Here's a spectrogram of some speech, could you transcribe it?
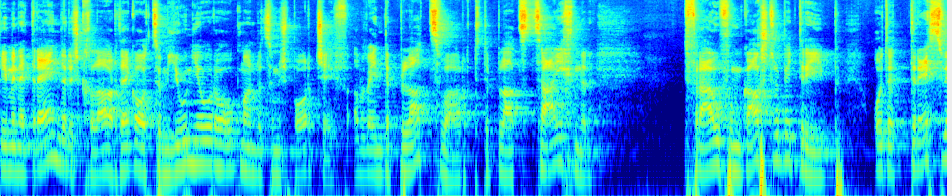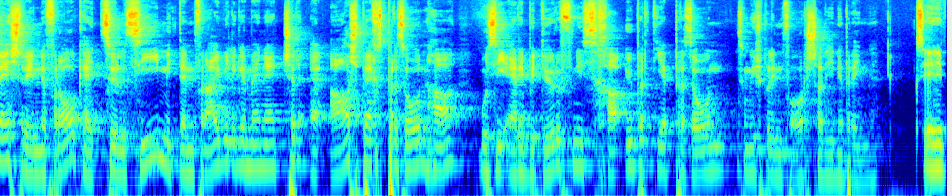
bei einem Trainer ist klar, der geht zum Juniorenobmann oder zum Sportchef. Aber wenn der Platzwart, der Platzzeichner, die Frau vom Gastrobetrieb oder die Dresswäscherin eine Frage hat, soll sie mit dem freiwilligen Manager eine Ansprechperson haben, wo sie ihre Bedürfnisse kann über diese Person zum Beispiel in den Vorstand hineinbringen kann. Ich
